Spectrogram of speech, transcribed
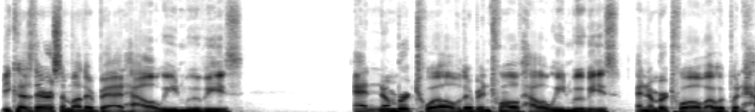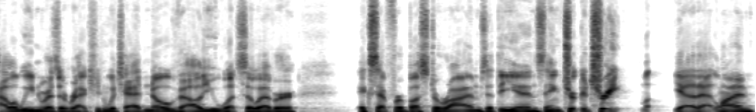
because there are some other bad Halloween movies. At number 12, there have been 12 Halloween movies. At number 12, I would put Halloween Resurrection, which had no value whatsoever, except for Busta Rhymes at the end saying trick or treat. Yeah, that line.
